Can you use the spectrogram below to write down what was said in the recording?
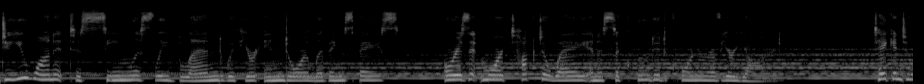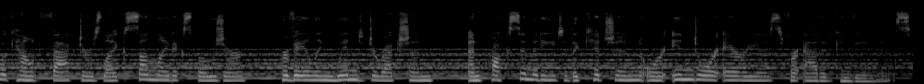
Do you want it to seamlessly blend with your indoor living space, or is it more tucked away in a secluded corner of your yard? Take into account factors like sunlight exposure, prevailing wind direction, and proximity to the kitchen or indoor areas for added convenience.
